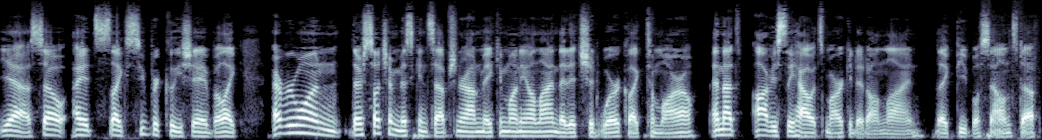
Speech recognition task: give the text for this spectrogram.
Yeah, so it's like super cliche, but like everyone, there's such a misconception around making money online that it should work like tomorrow. And that's obviously how it's marketed online, like people selling stuff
